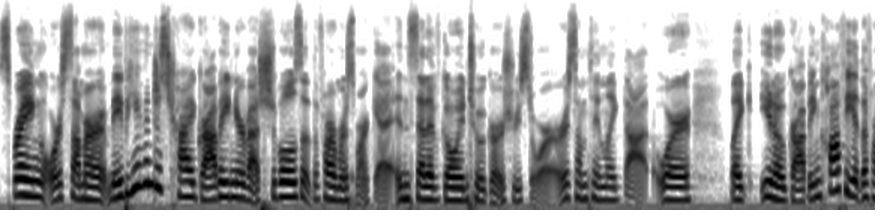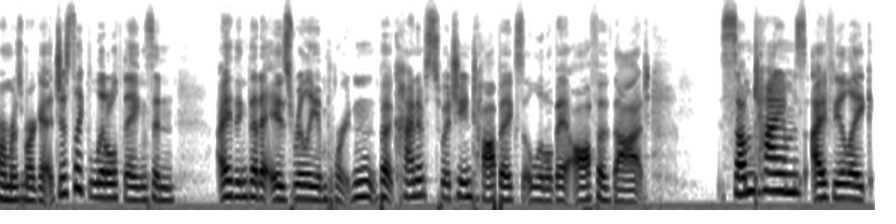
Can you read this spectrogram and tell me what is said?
spring or summer, maybe even just try grabbing your vegetables at the farmer's market instead of going to a grocery store or something like that. Or like, you know, grabbing coffee at the farmer's market, just like little things. And I think that it is really important, but kind of switching topics a little bit off of that. Sometimes I feel like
